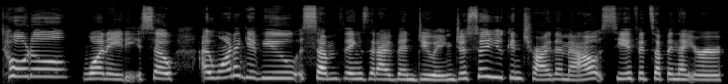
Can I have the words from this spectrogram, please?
total 180. So, I want to give you some things that I've been doing just so you can try them out, see if it's something that you're,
